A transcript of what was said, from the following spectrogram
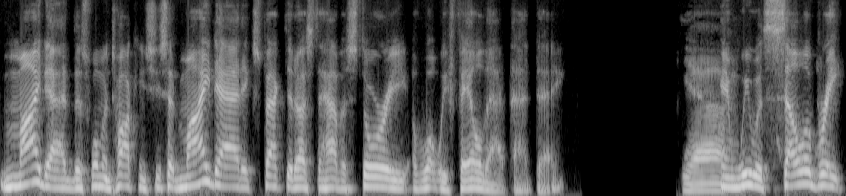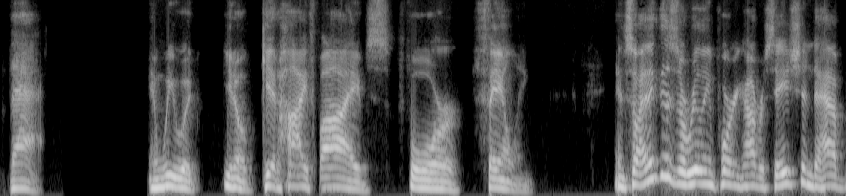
My dad, this woman talking, she said, my dad expected us to have a story of what we failed at that day. Yeah. And we would celebrate that. And we would, you know, get high fives for failing. And so I think this is a really important conversation to have,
